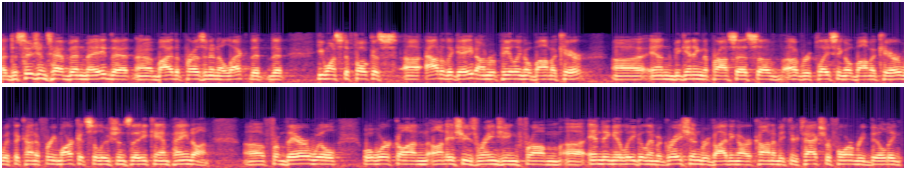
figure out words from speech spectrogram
Uh, decisions have been made that uh, by the president-elect that, that he wants to focus uh, out of the gate on repealing Obamacare uh, and beginning the process of, of replacing Obamacare with the kind of free market solutions that he campaigned on. Uh, from there, we'll, we'll work on, on issues ranging from uh, ending illegal immigration, reviving our economy through tax reform, rebuilding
